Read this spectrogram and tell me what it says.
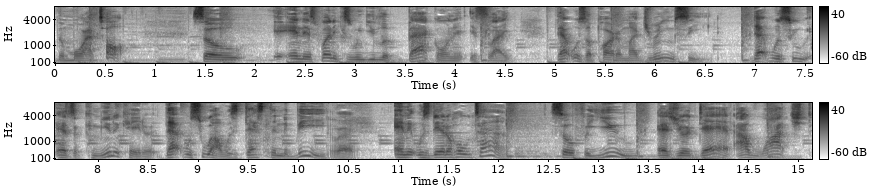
the more I talk. So, and it's funny because when you look back on it, it's like that was a part of my dream seed. That was who, as a communicator, that was who I was destined to be. Right. And it was there the whole time. So for you, as your dad, I watched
